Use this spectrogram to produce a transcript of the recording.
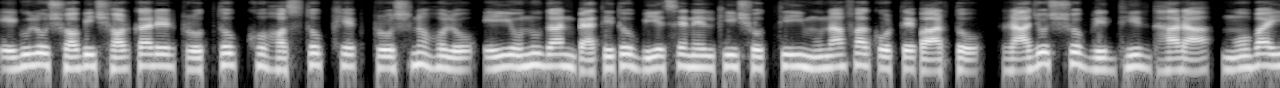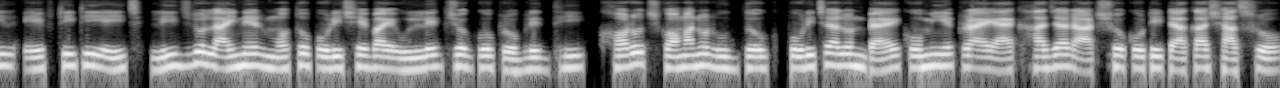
এগুলো সবই সরকারের প্রত্যক্ষ হস্তক্ষেপ। প্রশ্ন হল, এই অনুদান ব্যতীত বিএসএনএল কি সত্যিই মুনাফা করতে পারত? রাজস্ব বৃদ্ধির ধারা, মোবাইল, এফটিটিএইচ লিজড লাইনের মতো পরিষেবায় উল্লেখযোগ্য প্রবৃদ্ধি, খরচ কমানোর উদ্যোগ, পরিচালন ব্যয় কমিয়ে প্রায় এক হাজার আটশো কোটি টাকা সাশ্রয়,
